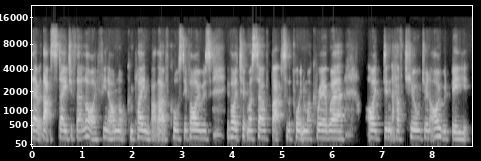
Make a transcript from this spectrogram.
they're at that stage of their life. You know i'm not complaining about that. Of course if i was if i took myself back to the point in my career where I didn't have children, I would be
